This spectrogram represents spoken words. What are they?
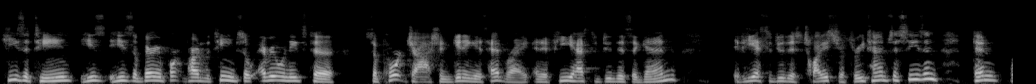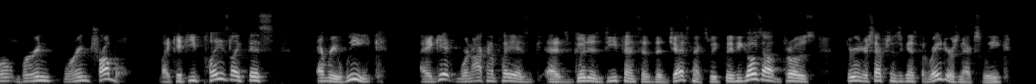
he's a team. He's he's a very important part of the team. So everyone needs to support Josh in getting his head right. And if he has to do this again, if he has to do this twice or three times this season, then we're, we're in we're in trouble. Like if he plays like this every week, I get we're not going to play as as good as defense as the Jets next week. But if he goes out and throws three interceptions against the Raiders next week,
